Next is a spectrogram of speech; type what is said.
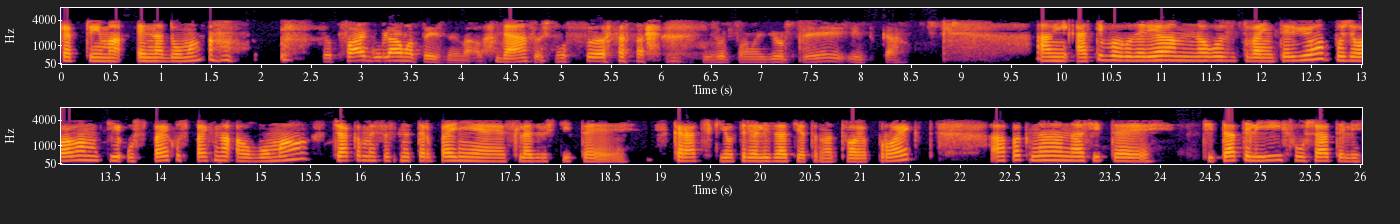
както има една дума. Това е голямата изненада. Да. Всъщност за панагюрци и така. Ами, аз ти благодаря много за това интервю. Пожелавам ти успех, успех на албума. Чакаме с нетърпение следващите крачки от реализацията на твоя проект. А пък на нашите читатели и слушатели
